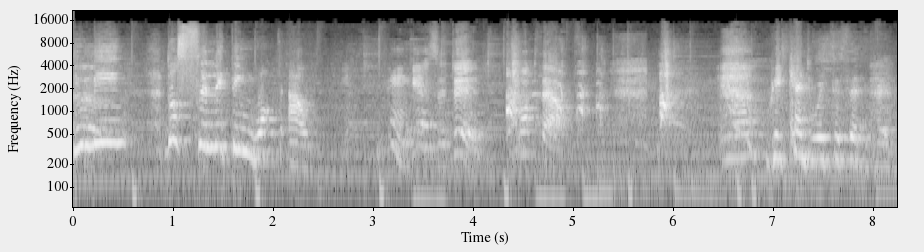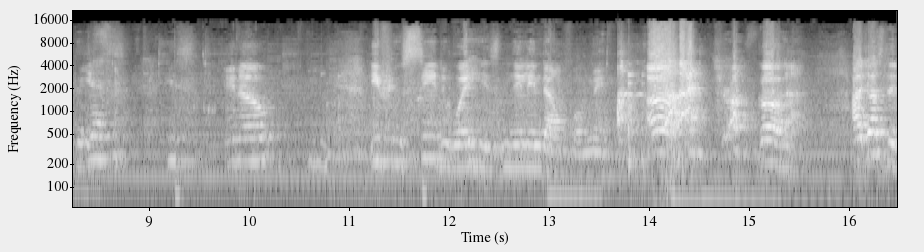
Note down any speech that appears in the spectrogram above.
You mean those silly thing worked out? hmm, yes, it did. Worked out. Yeah. We can't wait to celebrate this. Yes, he's, you know, if you see the way he's kneeling down for me. Oh, I Trust God. I just the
